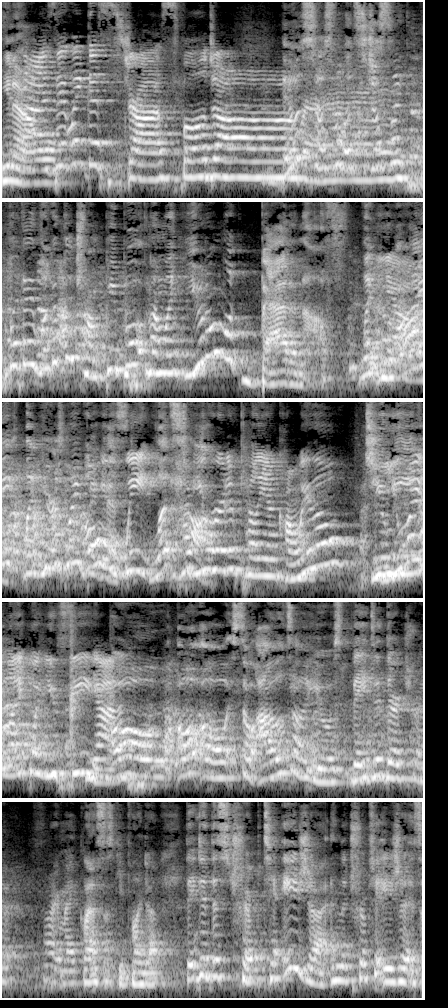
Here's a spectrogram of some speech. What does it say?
You know. Yeah, is it like a stressful job? It was or- stressful. It's just like like I look at the Trump people and I'm like, you don't look bad enough. Like Yeah. I like here's my oh, biggest. Oh wait, let's have talk. you heard of Kellyanne Conway though? Do you mean- might like what you see? Yeah. Oh oh oh. So I will tell you, they did their trip. Sorry, my glasses keep falling down. They did this trip to Asia, and the trip to Asia is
